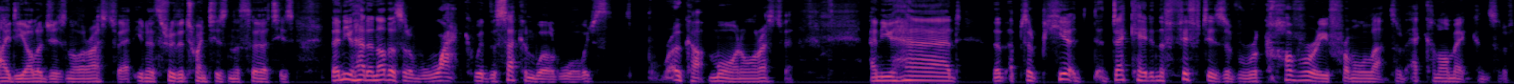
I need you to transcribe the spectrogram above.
ideologies and all the rest of it, you know, through the 20s and the 30s. Then you had another sort of whack with the Second World War, which broke up more and all the rest of it. And you had the sort of pure, decade in the 50s of recovery from all that sort of economic and sort of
